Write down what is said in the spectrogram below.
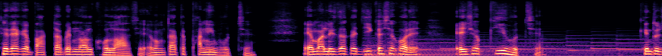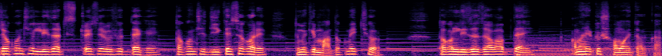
সে দেখে বাথটাবের নল খোলা আছে এবং তাতে পানি ভরছে। এমা লিজাকে জিজ্ঞাসা করে, এইসব কি হচ্ছে? কিন্তু যখন সে লিজার স্ট্রেসের ওষুধ দেখে, তখন সে জিজ্ঞাসা করে, তুমি কি মাদক নিচ্ছ? তখন লিজা জবাব দেয়, আমার একটু সময় দরকার,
